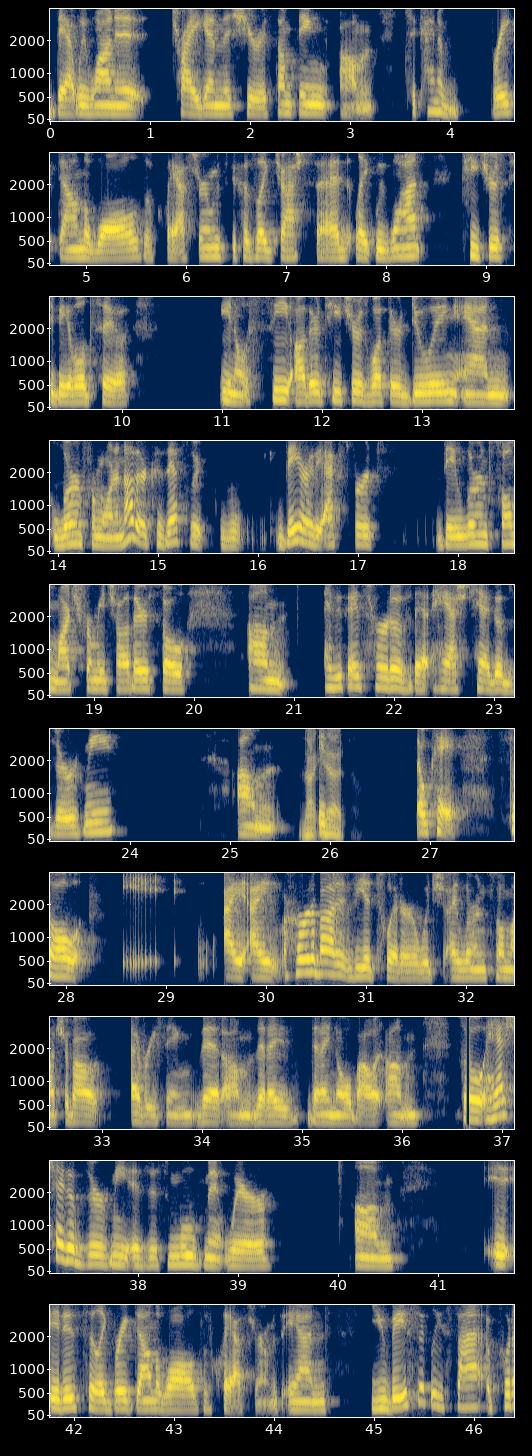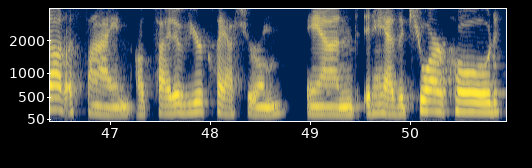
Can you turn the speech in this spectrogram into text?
that we want to try again this year is something um, to kind of break down the walls of classrooms because like josh said like we want teachers to be able to you know see other teachers what they're doing and learn from one another because that's what they are the experts. They learn so much from each other. So um, have you guys heard of that hashtag observe me um, not yet okay so I, I heard about it via Twitter, which I learned so much about everything that um, that I that I know about. Um, so hashtag Observe Me is this movement where um, it, it is to like break down the walls of classrooms, and you basically sign, put out a sign outside of your classroom, and it has a QR code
